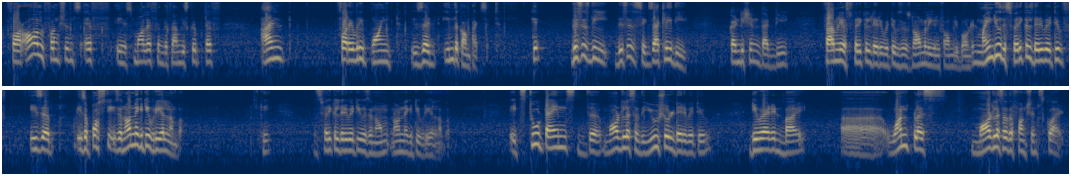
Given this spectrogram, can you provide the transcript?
For all functions f small f in the family script f and for every point z in the compact set. Okay? This is the this is exactly the condition that the family of spherical derivatives is normally uniformly bounded. Mind you the spherical derivative is a is a positive is a non-negative real number. Okay? The spherical derivative is a non-negative real number. It is 2 times the modulus of the usual derivative divided by uh, 1 plus modulus of the function squared.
